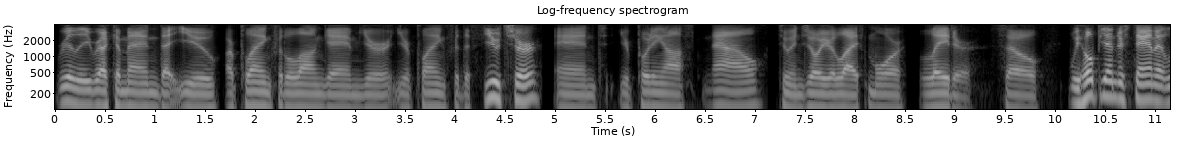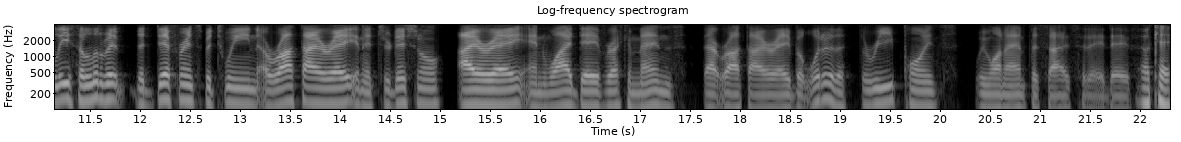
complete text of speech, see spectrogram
really recommend that you are playing for the long game. You're you're playing for the future and you're putting off now to enjoy your life more later. So we hope you understand at least a little bit the difference between a Roth IRA and a traditional IRA and why Dave recommends that Roth IRA. But what are the three points we want to emphasize today, Dave? Okay.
